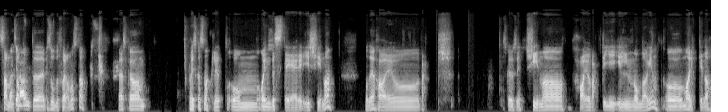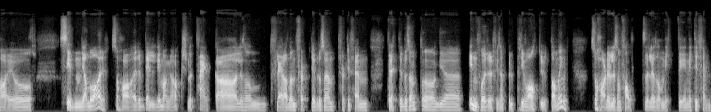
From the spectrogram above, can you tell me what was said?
sammensatt eh, episode foran oss. da. Skal, vi skal snakke litt om å investere i Kina. Og det har jo vært skal du si, Kina har jo vært i ilden om dagen, og markedet har jo siden januar så har veldig mange av aksjene tanka liksom, flere av dem 40% 45-30 og uh, innenfor f.eks. privat utdanning så har det liksom falt liksom 90-95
